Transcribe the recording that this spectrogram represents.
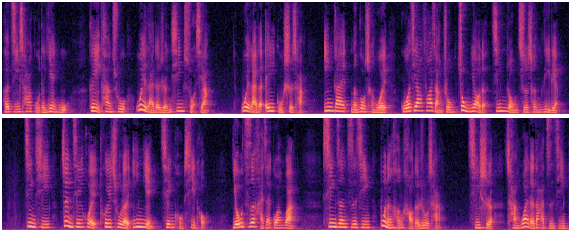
和极差股的厌恶，可以看出未来的人心所向。未来的 A 股市场应该能够成为国家发展中重要的金融支撑力量。近期证监会推出了鹰眼监控系统，游资还在观望，新增资金不能很好的入场。其实。场外的大资金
